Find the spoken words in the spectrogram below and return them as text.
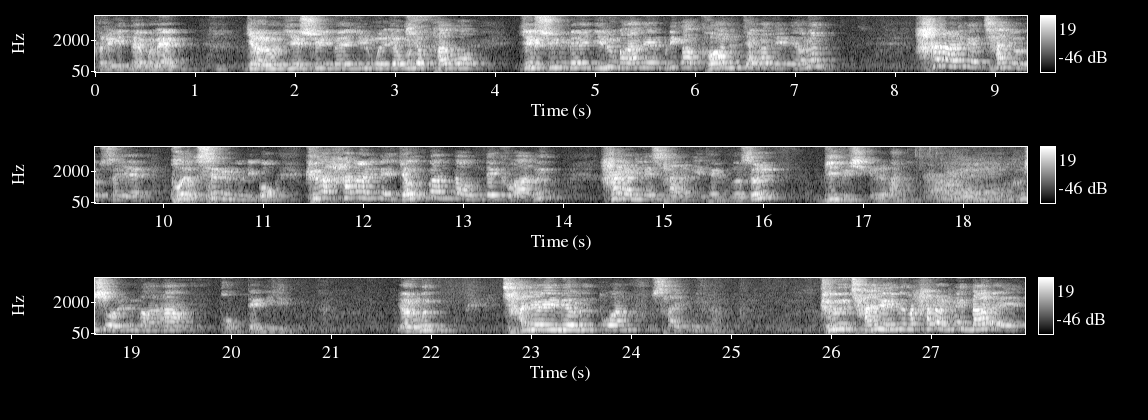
그렇기 때문에 여러분 예수님의 이름을 영접하고 예수님의 이름 안에 우리가 거하는 자가 되면은 하나님의 자녀로서의 권세를 누리고 그 하나님의 영광 가운데 거하는 하나님의 사람이 되는 것을 믿으시기를 바랍니다. 그것이 얼마나 복된 일입니까? 여러분 자녀이면 또한 후사입니다. 그 자녀이면 하나님의 나라에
